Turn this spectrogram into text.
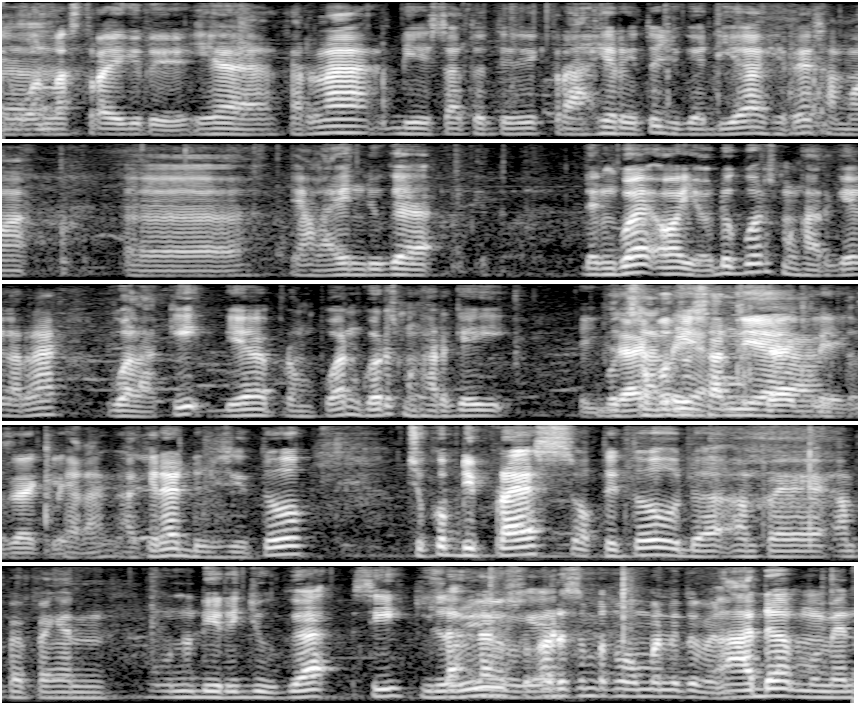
Eh, one last try gitu ya. Iya, karena di satu titik terakhir itu juga dia akhirnya sama eh, yang lain juga. Gitu. Dan gue, oh ya udah gue harus menghargai karena gue laki, dia perempuan, gue harus menghargai keputusan Keputusan dia. Exactly, gitu. exactly. Ya kan? Akhirnya dari situ cukup depres waktu itu udah sampai sampai pengen bunuh diri juga sih gila kan Serius, kayak- ada sempat momen itu men. ada momen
